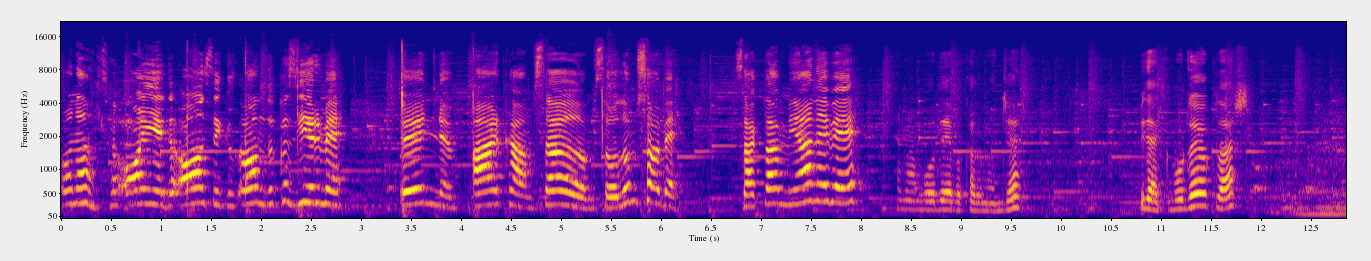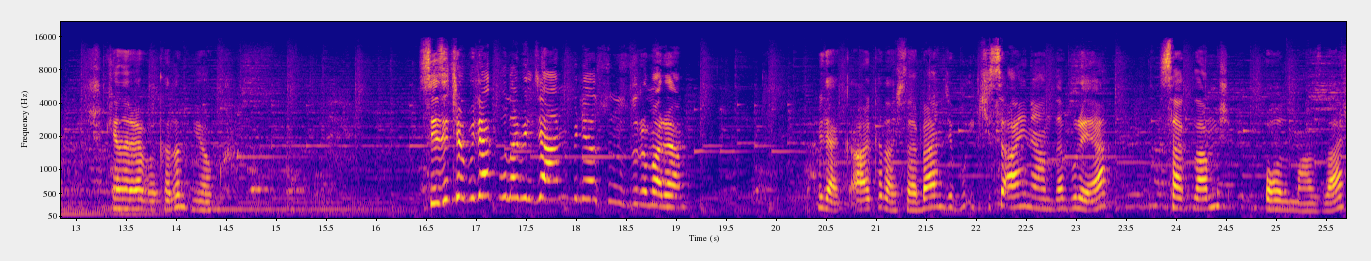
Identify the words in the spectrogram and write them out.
16, 17, 18, 19, 20. Önüm, arkam, sağım, solum, sobe. Saklanmayan ebe. Hemen bu odaya bakalım önce. Bir dakika burada yoklar. Şu kenara bakalım. Yok. Sizi çabucak bulabileceğimi biliyorsunuzdur umarım. Bir dakika arkadaşlar bence bu ikisi aynı anda buraya saklanmış olmazlar.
